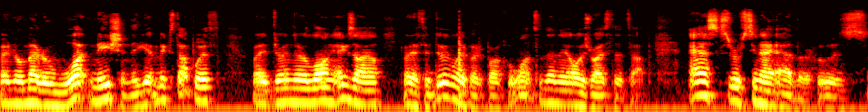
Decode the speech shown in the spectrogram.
Right? No matter what nation they get mixed up with, right, during their long exile, right, if they're doing what Kosh Baruch Hu wants, then they always rise to the top. Asks Rav Sinai Adler, who is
